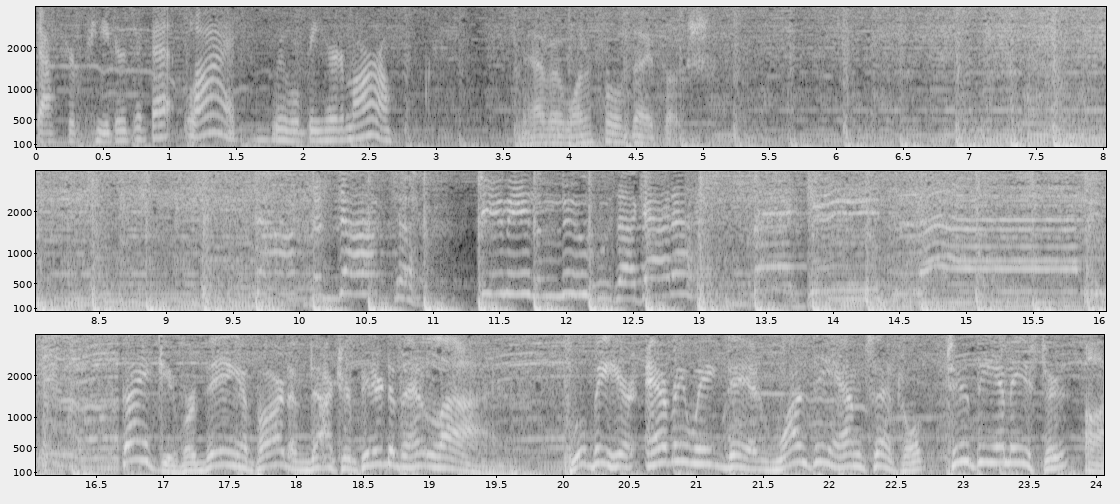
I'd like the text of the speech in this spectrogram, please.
Dr. Peter DeVette Live. We will be here tomorrow. Have a wonderful day, folks. Doctor, doctor, give me the news. I gotta. Thank you for being a part of Dr. Peter DeVette Live. We'll be here every weekday at 1 p.m. Central, 2 p.m. Eastern on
